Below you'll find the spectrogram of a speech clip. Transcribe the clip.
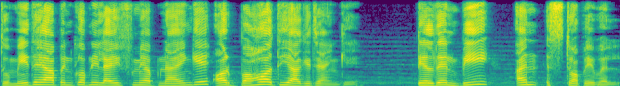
तो उम्मीद है आप इनको अपनी लाइफ में अपनाएँगे और बहुत ही आगे जाएँगे। टिल देन बी अनस्टॉपेबल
